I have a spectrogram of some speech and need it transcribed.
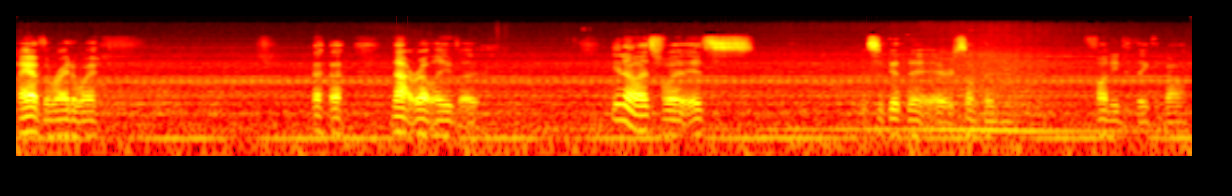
I have the right of way. Not really, but you know, it's what it's it's a good thing or something funny to think about.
